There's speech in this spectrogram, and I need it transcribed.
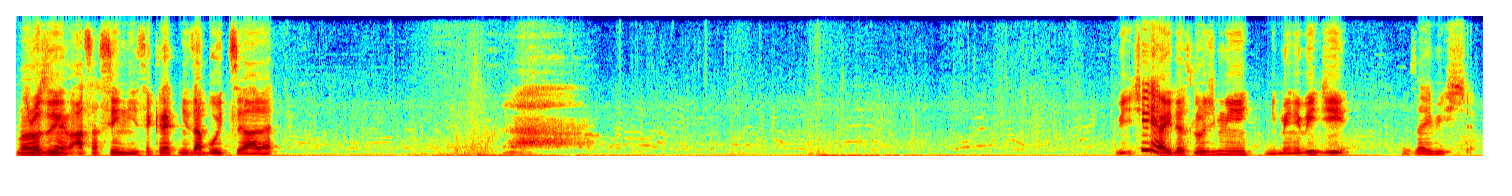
No rozumiem, asasyni, sekretni zabójcy, ale... Widzicie, ja idę z ludźmi, nikt mnie nie widzi. Zajebiście.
